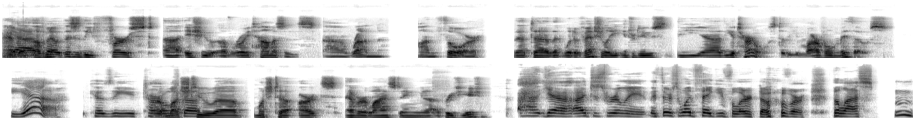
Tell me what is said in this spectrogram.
And yeah, uh, of but- note, this is the first uh, issue of Roy Thomas's uh, run on Thor that uh, that would eventually introduce the uh, the Eternals to the Marvel mythos. yeah, because the Uh, Eternals much got- to uh, much to Art's everlasting uh, appreciation. Uh, yeah, I just really. If there's one thing you've learned over the last, mm,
